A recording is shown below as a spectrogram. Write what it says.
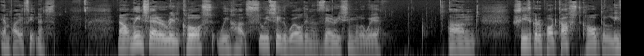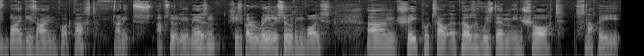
Empire Fitness. Now, me and Sarah are really close. We, have, we see the world in a very similar way and she's got a podcast called the Live by Design podcast, and it's absolutely amazing. She's got a really soothing voice, and she puts out her pearls of wisdom in short, snappy,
